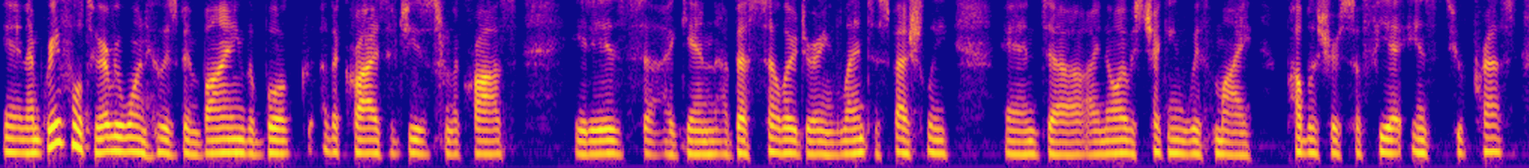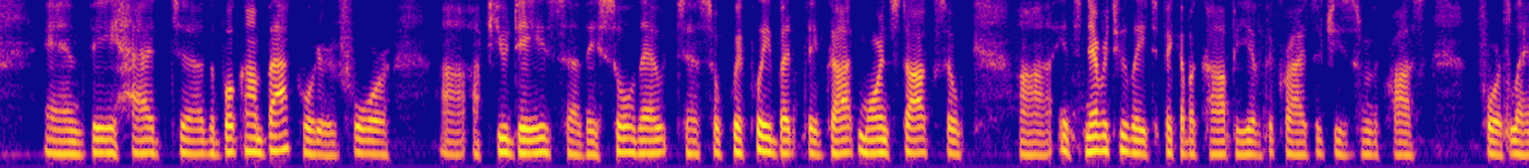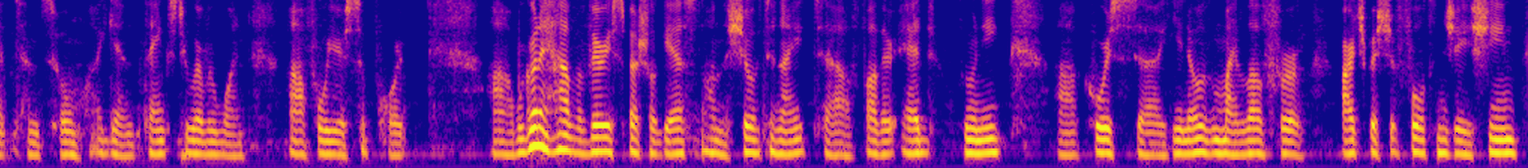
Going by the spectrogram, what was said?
And I'm grateful to everyone who has been buying the book, The Cries of Jesus from the Cross. It is, uh, again, a bestseller during Lent, especially. And uh, I know I was checking with my publisher, Sophia Institute Press, and they had uh, the book on back order for uh, a few days. Uh, they sold out uh, so quickly, but they've got more in stock. So uh, it's never too late to pick up a copy of The Cries of Jesus from the Cross for Lent. And so, again, thanks to everyone uh, for your support. We're going to have a very special guest on the show tonight, Father Ed Looney. of course, you know my love for Archbishop Fulton J. Sheen.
